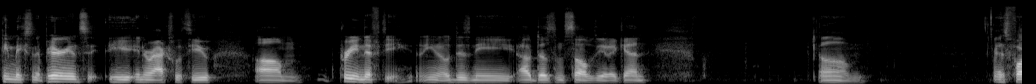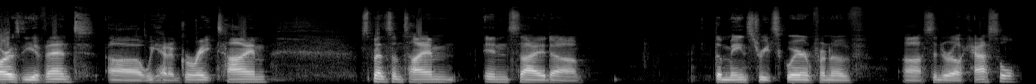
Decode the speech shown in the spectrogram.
he makes an appearance. He interacts with you. Um, pretty nifty. You know, Disney outdoes themselves yet again. Um, as far as the event, uh, we had a great time. Spent some time inside uh, the Main Street Square in front of uh, Cinderella Castle,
